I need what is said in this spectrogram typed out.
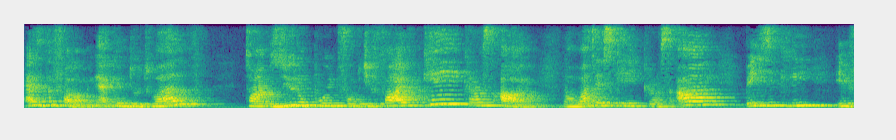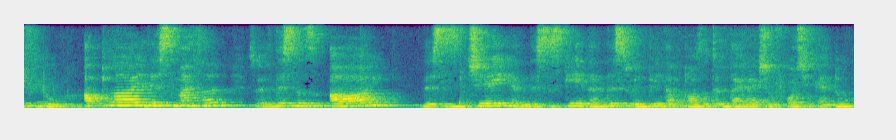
as the following. I can do 12 times 0.45 K cross I. Now what is K cross I Basically, if you apply this method, so if this is I, this is J, and this is K, then this will be the positive direction. Of course, you can do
